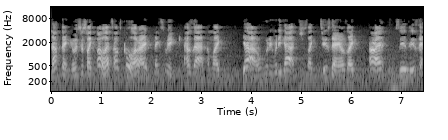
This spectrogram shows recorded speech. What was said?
nothing. It was just like, oh, that sounds cool. All right, next week. How's that? I'm like, yeah. What, do- what do you got? She's like, Tuesday. I was like, all right, see you Tuesday.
